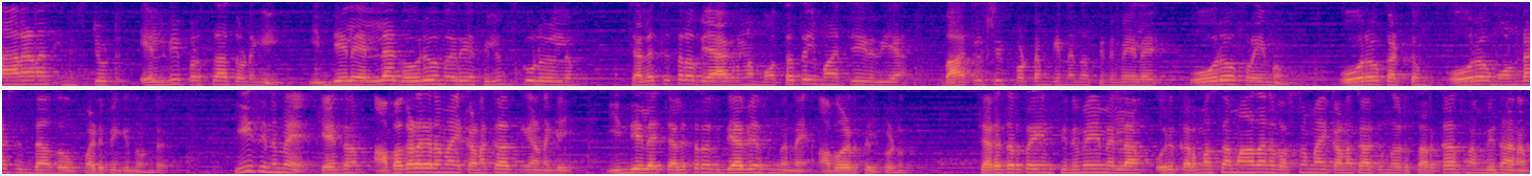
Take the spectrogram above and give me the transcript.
Narayanan institute L V Prasad തുടങ്ങി. ഇന്ത്യയിലെ എല്ലാ ഗൗരവമേറിയ ഫിലിം സ്കൂളുകളിലും ചലച്ചിത്ര വ്യാകരണം മൊത്തത്തിൽ മാറ്റി എഴുതിയ ബാറ്റിൽ ഷിപ്പ് പൊട്ടംകിൻ എന്ന സിനിമയിലെ ഓരോ ഫ്രെയിമും ഓരോ കട്ടും ഓരോ മോണ്ടാഷ് സിദ്ധാന്തവും പഠിപ്പിക്കുന്നുണ്ട്. ഈ സിനിമയെ കേന്ദ്രം അപകടകരമായി കണക്കാക്കുകയാണെങ്കിൽ ഇന്ത്യയിലെ ചലച്ചിത്ര വിദ്യാഭ്യാസം തന്നെ അപകടത്തിൽപ്പെടും. ചരിത്രത്തെയും സിനിമയും എല്ലാം ഒരു ക്രമസമാധാന പ്രശ്നമായി കണക്കാക്കുന്ന ഒരു സർക്കാർ സംവിധാനം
